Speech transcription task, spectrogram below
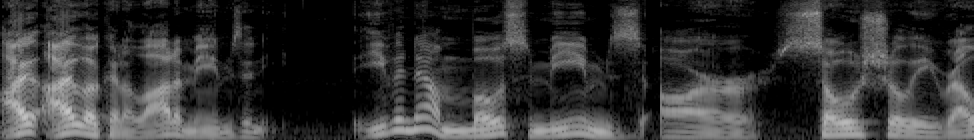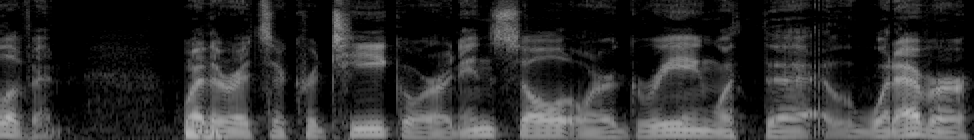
I, I look at a lot of memes, and even now, most memes are socially relevant, whether mm. it's a critique or an insult or agreeing with the whatever.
